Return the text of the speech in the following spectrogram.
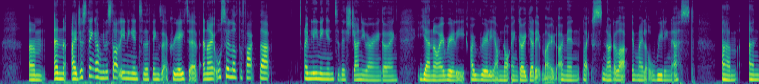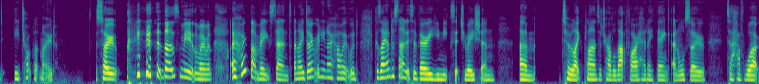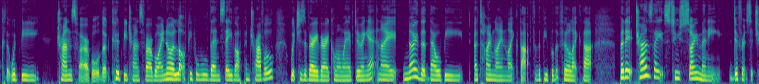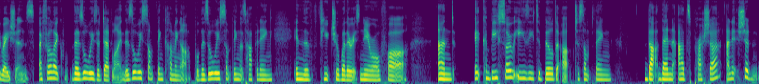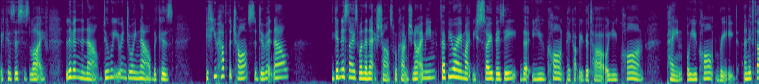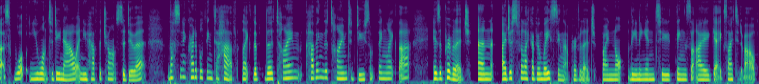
Um and I just think I'm going to start leaning into the things that are creative. And I also love the fact that I'm leaning into this January and going, yeah, no, I really, I really am not in go get it mode. I'm in like snuggle up in my little reading nest um, and eat chocolate mode. So that's me at the moment. I hope that makes sense. And I don't really know how it would, because I understand it's a very unique situation um, to like plan to travel that far ahead, I think, and also to have work that would be transferable that could be transferable. I know a lot of people will then save up and travel, which is a very, very common way of doing it. And I know that there will be a timeline like that for the people that feel like that. But it translates to so many different situations. I feel like there's always a deadline, there's always something coming up, or there's always something that's happening in the future, whether it's near or far. And it can be so easy to build it up to something that then adds pressure and it shouldn't because this is life. Live in the now. Do what you enjoy now because if you have the chance to do it now, goodness knows when the next chance will come. Do you know what I mean? February might be so busy that you can't pick up your guitar or you can't paint or you can't read. And if that's what you want to do now and you have the chance to do it, that's an incredible thing to have. Like the the time having the time to do something like that is a privilege. And I just feel like I've been wasting that privilege by not leaning into things that I get excited about.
